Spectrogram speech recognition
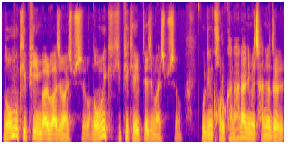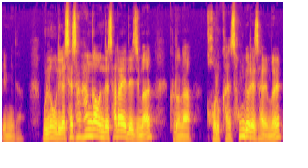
너무 깊이 인발하지 마십시오. 너무 깊이 개입되지 마십시오. 우리는 거룩한 하나님의 자녀들입니다. 물론 우리가 세상 한가운데 살아야 되지만 그러나 거룩한 성별의 삶을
